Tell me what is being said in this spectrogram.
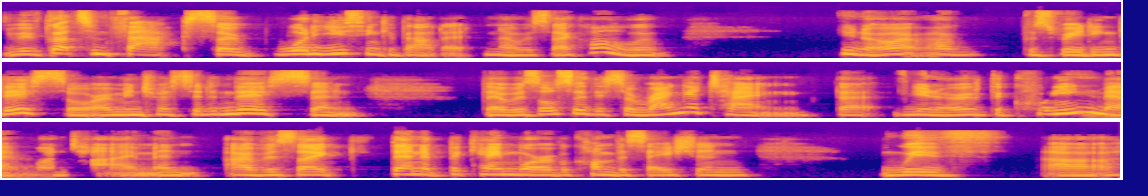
we've got some facts. So what do you think about it?" And I was like, "Oh, well, you know, I, I was reading this, or I'm interested in this, and." there was also this orangutan that you know the queen met one time and i was like then it became more of a conversation with uh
